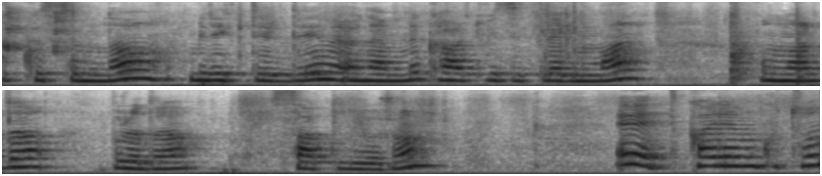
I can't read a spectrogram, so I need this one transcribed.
bu kısımda biriktirdiğim önemli kart vizitlerim var. Bunları da burada saklıyorum. Evet kalem kutum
